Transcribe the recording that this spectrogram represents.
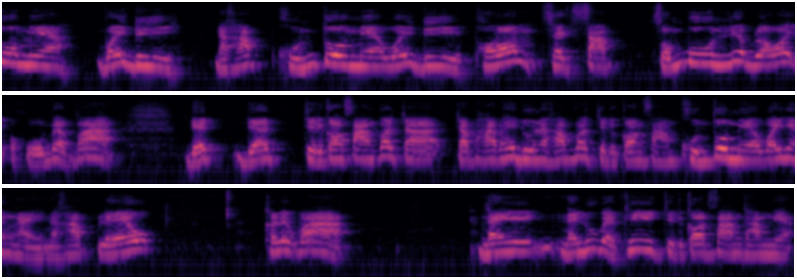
ตัวเมียไว้ดีนะครับ ขุนตัวเมียไว้ดี พร้อมเสร็จสับสมบูรณ์เรียบร้อยโอ้โหแบบว่าเดี๋ยวเดี๋ยวจิตกรฟาร์มก็จะจะพาไปให้ดูนะครับ ว่าจิตกรฟาร์มขุนตัวเมียไว้ยังไงนะครับ แล้วเขาเรียกว่าในในรูปแบบที่จิตกรฟาร์มทำเนี่ย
